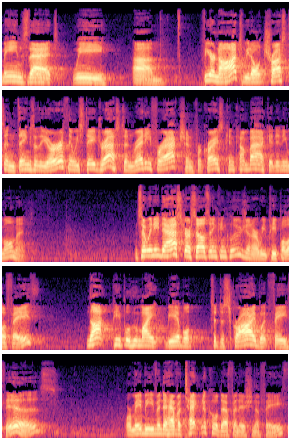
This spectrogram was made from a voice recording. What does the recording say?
means that we um, fear not, we don't trust in things of the earth, and we stay dressed and ready for action, for Christ can come back at any moment. And so we need to ask ourselves in conclusion are we people of faith? Not people who might be able to describe what faith is, or maybe even to have a technical definition of faith.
